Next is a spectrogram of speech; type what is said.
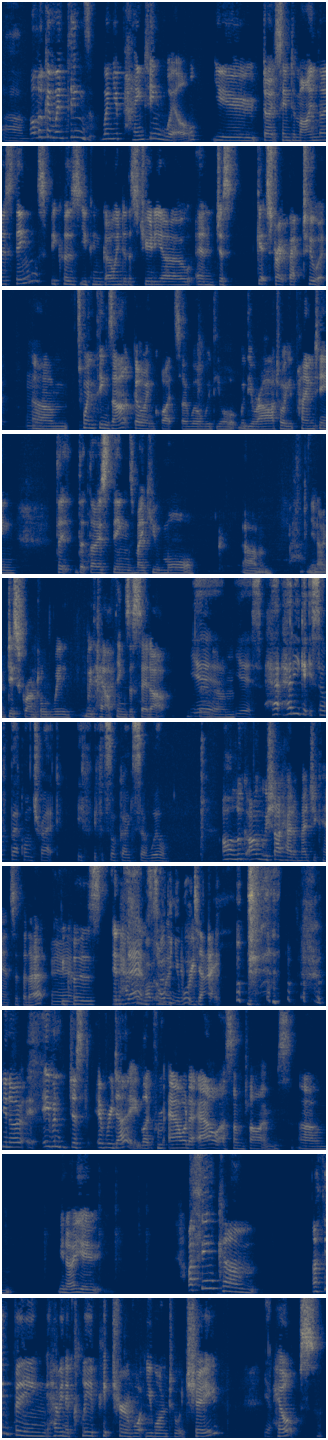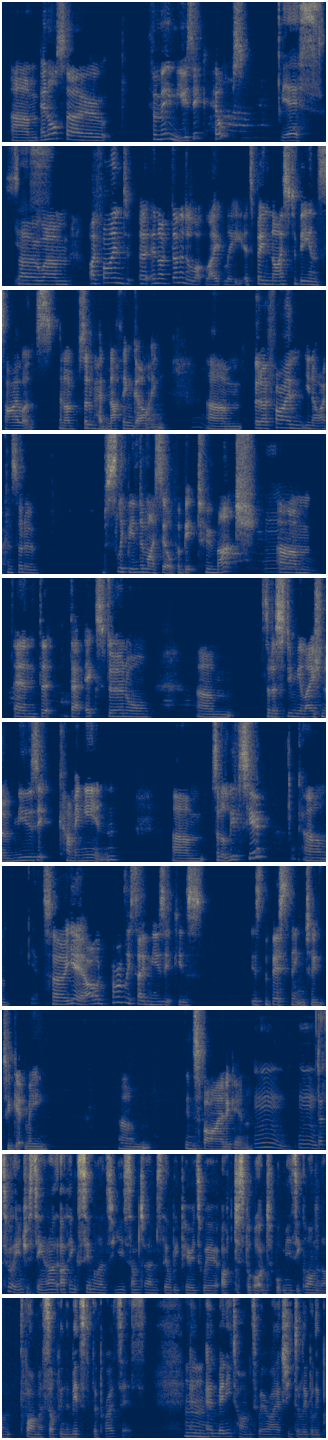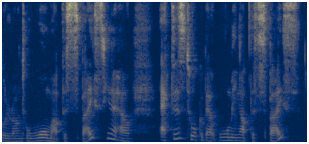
um, Oh, look, and when things when you're painting well, you don't seem to mind those things because you can go into the studio and just get straight back to it. Um, it's when things aren't going quite so well with your with your art or your painting that that those things make you more, um, you know, disgruntled with with how things are set up. yeah, And, um, yes. How, how do you get yourself back on track if, if it's not going so well? Oh, look, I wish I had a magic answer for that Yeah. because it Damn, happens I was hoping you almost every would. day. you know, even just every day, like from hour to hour sometimes. Um, you know, you I think um I think being having a clear picture of what you want to achieve Yeah. helps. Um, and also for me music helps. Yes. So yes. um, I find, uh, and I've done it a lot lately. It's been nice to be in silence, and I've sort of had nothing going. Um, but I find, you know, I can sort of slip into myself a bit too much, um, and that that external um, sort of stimulation of music coming in um, sort of lifts you. Okay. Um, Yep. So yeah, I would probably say music is is the best thing to to get me um, inspired again. Mm, mm, that's really interesting, and I, I think similar to you, sometimes there'll be periods where I've just forgotten to put music on, and I find myself in the midst of the process. And, and many times where I actually deliberately put it on to warm up the space. You know how actors talk about warming up the space.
